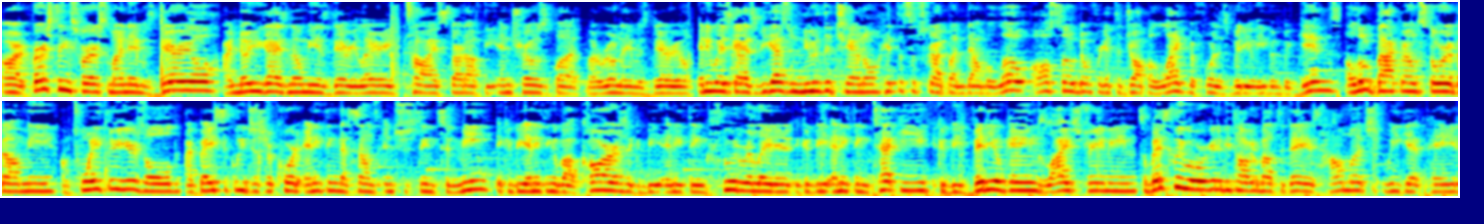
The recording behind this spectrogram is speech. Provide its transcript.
Alright, first things first, my name is Dariel. I know you guys know me as Dario Larry. That's how I start off the intros, but my real name is Dariel. Anyways, guys, if you guys are new to the channel, hit the subscribe button down below. Also, don't forget to drop a like before this video even begins. A little background story about me. I'm 23 years old. I basically just record anything that sounds interesting to me. It could be anything about cars. It could be anything food related. It could be anything techie. It could be video games, live streaming. So basically what we're going to be talking about today is how much we get paid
